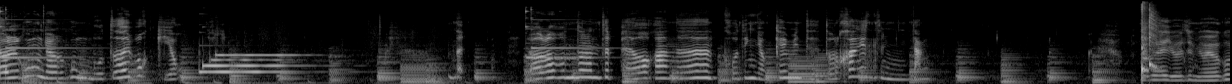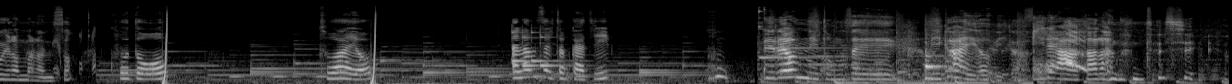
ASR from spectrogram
열공 열공 모두 해볼게요. 네, 여러분들한테 배워가는 코딩 역캠이 되도록 하겠습니다. 왜 요즘 열공이란 말 안 써? 구독, 좋아요, 알람 설정까지. 미래 언니 동생 미가예요 미가. 미래 아가라는 뜻이에요.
